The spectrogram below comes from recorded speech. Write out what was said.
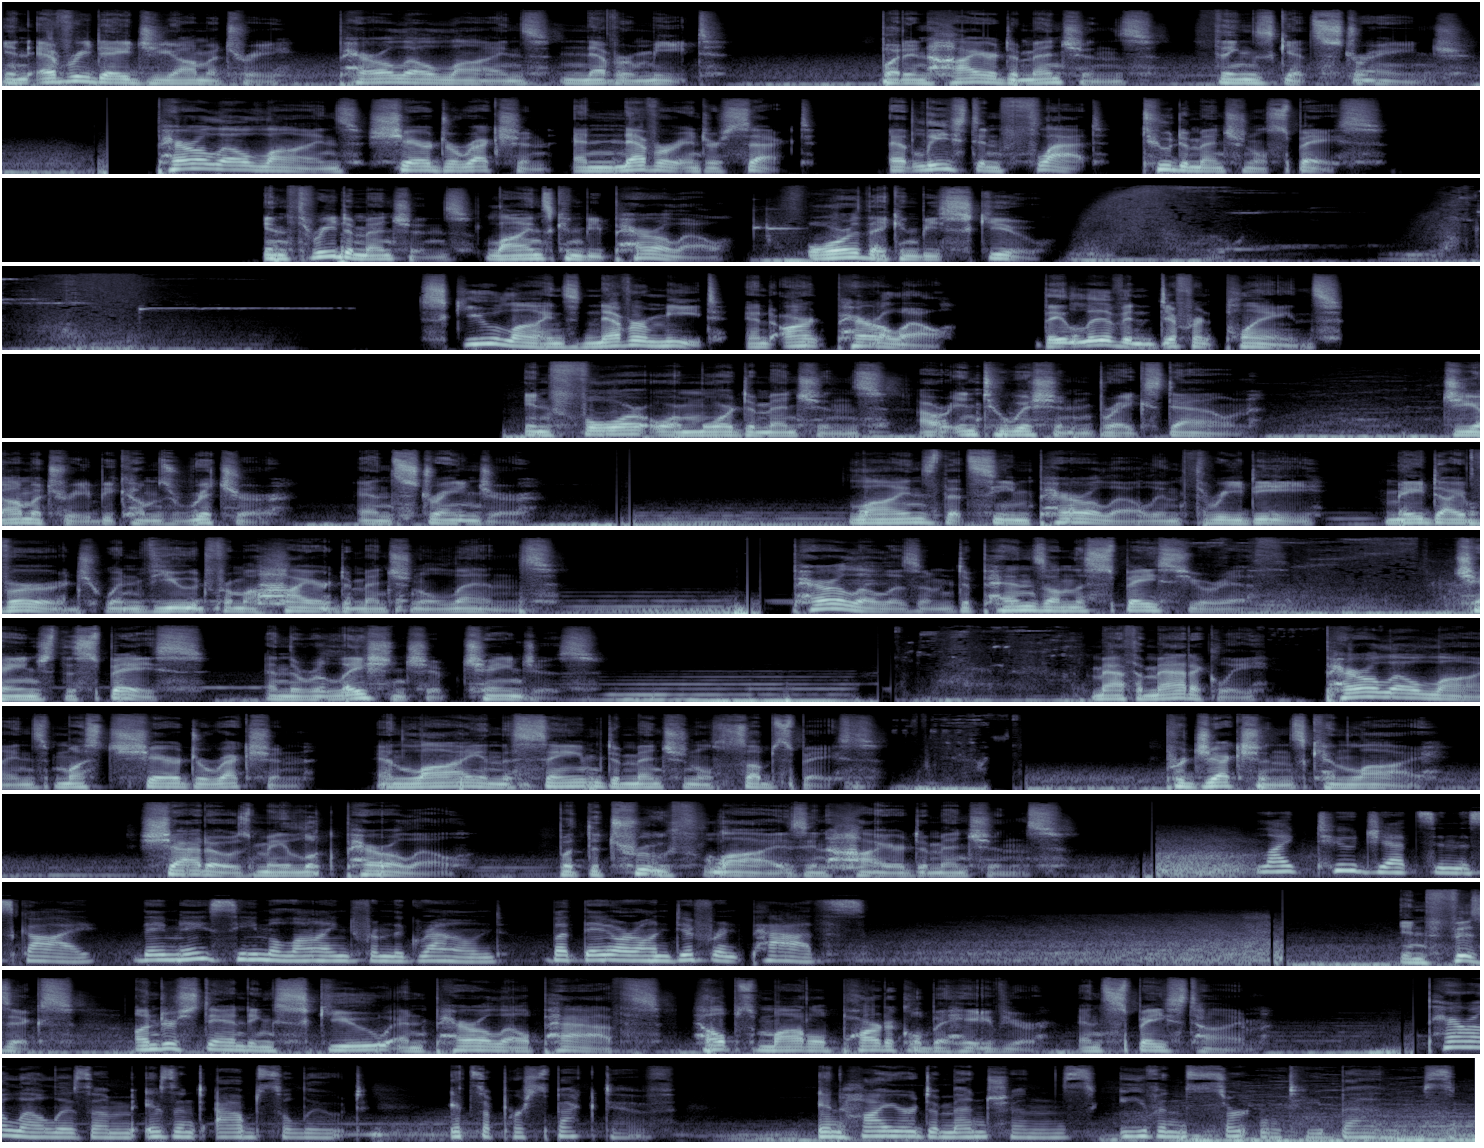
In everyday geometry, parallel lines never meet. But in higher dimensions, things get strange. Parallel lines share direction and never intersect, at least in flat, two-dimensional space. In three dimensions, lines can be parallel, or they can be skew. Skew lines never meet and aren't parallel. They live in different planes. In four or more dimensions, our intuition breaks down. Geometry becomes richer and stranger. Lines that seem parallel in 3D may diverge when viewed from a higher dimensional lens. Parallelism depends on the space you're in. Change the space, and the relationship changes. Mathematically, parallel lines must share direction and lie in the same dimensional subspace. Projections can lie. Shadows may look parallel, but the truth lies in higher dimensions. Like two jets in the sky, they may seem aligned from the ground, but they are on different paths. In physics, understanding skew and parallel paths helps model particle behavior and space-time. Parallelism isn't absolute, it's a perspective. In higher dimensions, even certainty bends.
